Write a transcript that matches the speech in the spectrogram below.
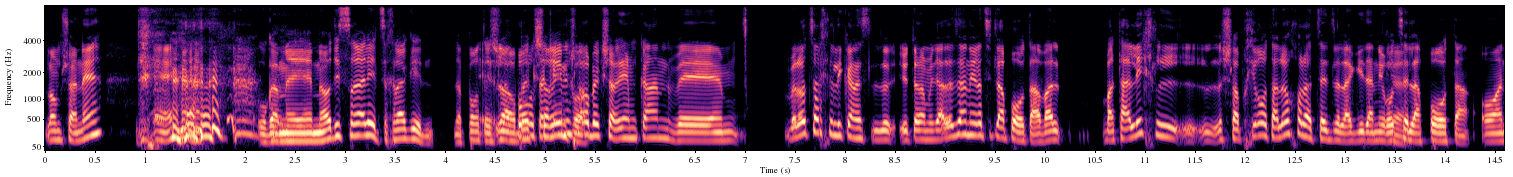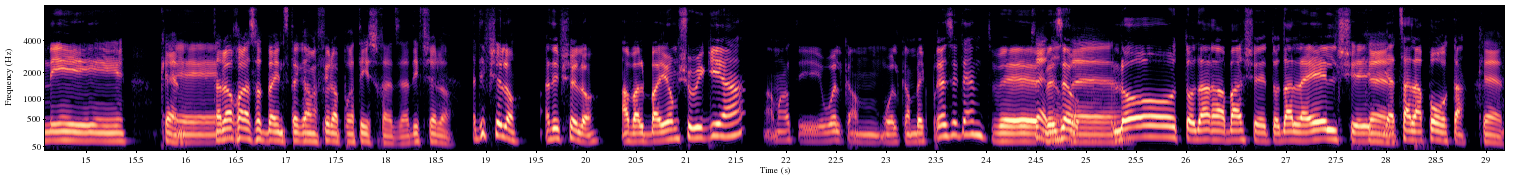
לא משנה. הוא גם אה, מאוד ישראלי, צריך להגיד. לפורט יש לו הרבה לפורטה, כן, קשרים יש לו פה. הרבה קשרים כאן ו... ולא צריך להיכנס יותר מדי לזה אני רציתי לפורטה אבל בתהליך של הבחירות אתה לא יכול לצאת ולהגיד אני רוצה כן. לפורטה או אני כן, אה, אתה לא יכול לעשות באינסטגרם אפילו הפרטי שלך את זה, עדיף שלא. עדיף שלא, עדיף שלא. אבל ביום שהוא הגיע, אמרתי Welcome, Welcome back president, ו... בסדר, וזהו. זה- לא תודה רבה, שתודה לאל שיצא לפורטה. כן.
